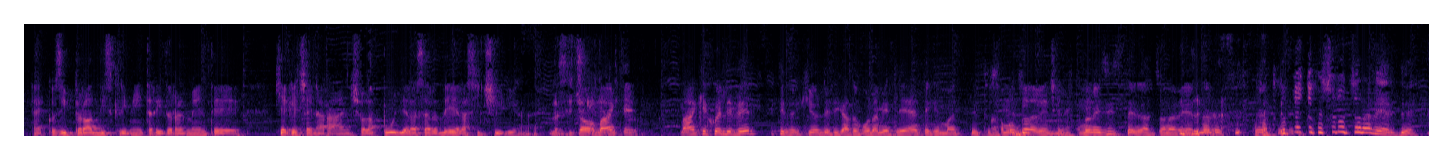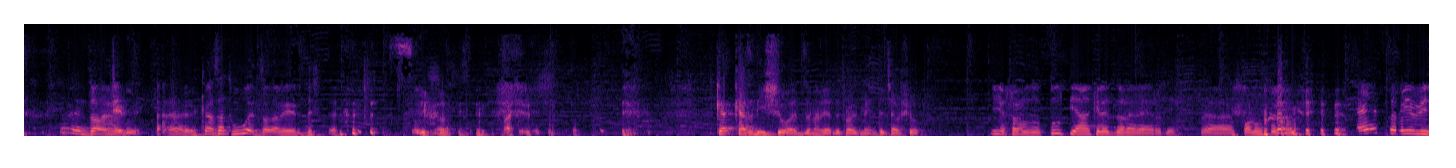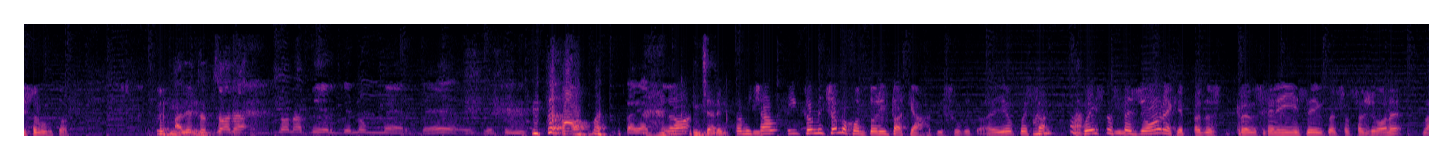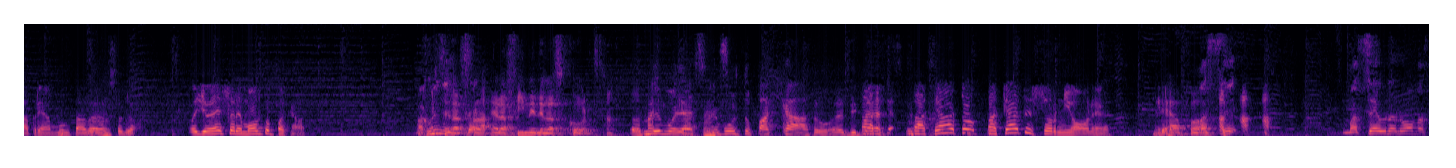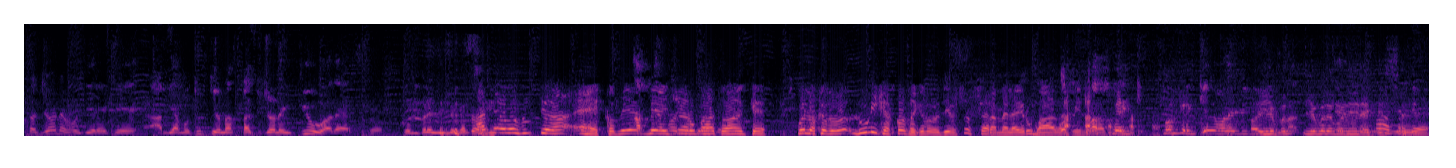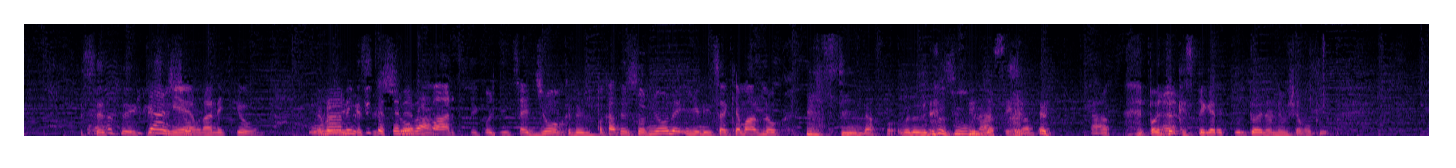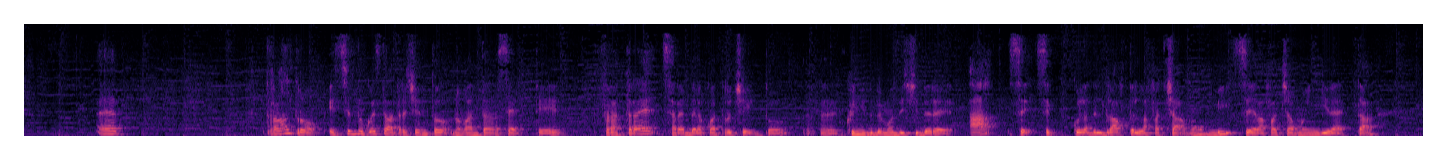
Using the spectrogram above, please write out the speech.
Eh, così però discrimini territorialmente chi è che c'è in arancio? La Puglia, la Sardegna e la Sicilia. Eh. La Sicilia. No, ma anche, ma anche quelle verdi perché io ho litigato con una mia cliente che mi ha detto siamo in zona verde. Non esiste la zona verde. non esiste. Ho detto che sono zona verde. In zona verde. Eh, casa tua è zona verde. sì, Ca- casa di show è zona verde probabilmente. Ciao show. Io saluto tutti, anche le zone verdi. Eh, qualunque essere, io vi saluto. Ha detto zona, zona verde, non merde. Eh, no, ma... no, incominciamo, incominciamo, con toni pacati subito. Eh, io questa, ah, questa stagione, che credo, credo sia l'inizio di questa stagione, la prima puntata della stagione, voglio essere molto pacato. Ma questa è la, è la, fine della scorsa. Ma te vuoi essere molto paccato. È pacato, pacato e sornione. Ma se, ma se, è una nuova stagione vuol dire che abbiamo tutti una stagione in più adesso, compresi i giocatori. Abbiamo tutti una... Ecco, mi, mi hai già rubato anche quello che avevo... L'unica cosa che volevo dire stasera me l'hai rubata. ma, perché, ma, perché, volevi dire? Io, io volevo dire che... se, se, se, che anni è un anno in più un anno in più che se ne va parte con gli inside joke del pacato e sornione io inizio a chiamarlo il sindaco ve lo dico subito no, sì, vabbè ciao. Poi tocca spiegare tutto e non ne usciamo più. Eh, tra l'altro, essendo questa la 397, fra tre sarebbe la 400, eh, quindi dobbiamo decidere A se, se, quella del draft la facciamo, B se la facciamo in diretta,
